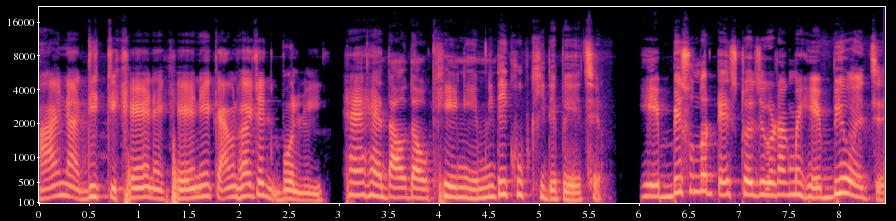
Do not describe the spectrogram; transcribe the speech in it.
হয় না দিচ্ছি খেয়ে নে খেয়ে নিয়ে কেমন হয়েছে বলবি। হ্যাঁ হ্যাঁ দাও দাও খেয়ে নি এমনিতেই খুব খিদে পেয়েছে। হেব্বি সুন্দর টেস্ট হয়েছে গো ঠাকমা হেব্বি হয়েছে।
